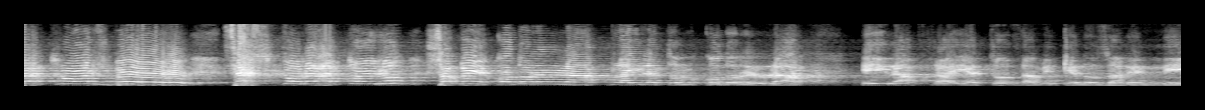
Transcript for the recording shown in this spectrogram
রাত্র আসবে। শ্রেষ্ঠ রাত সবে কদরের রাত, লাইলাতুল কদরের রাত। এই রাতটা এত দামি কেন জানেননি?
